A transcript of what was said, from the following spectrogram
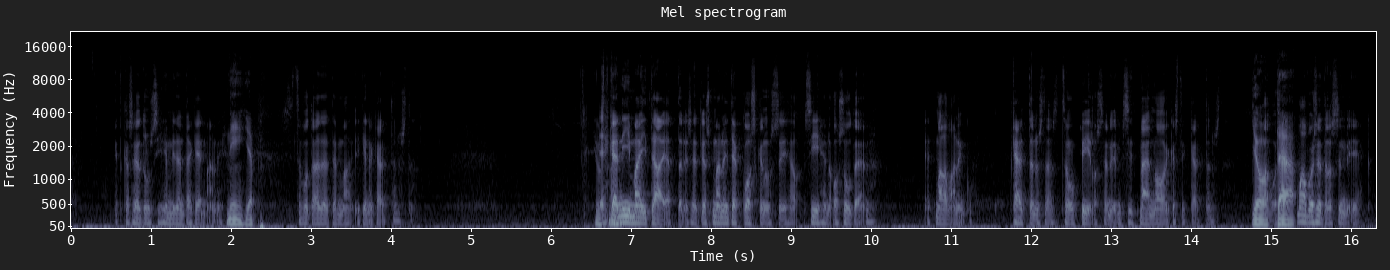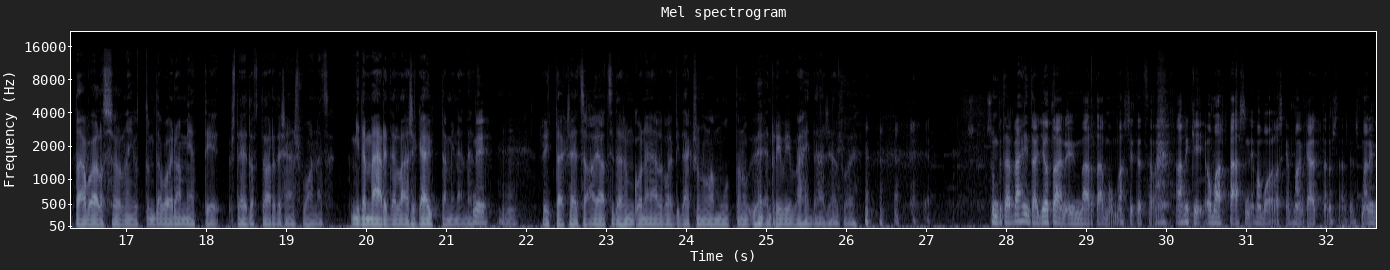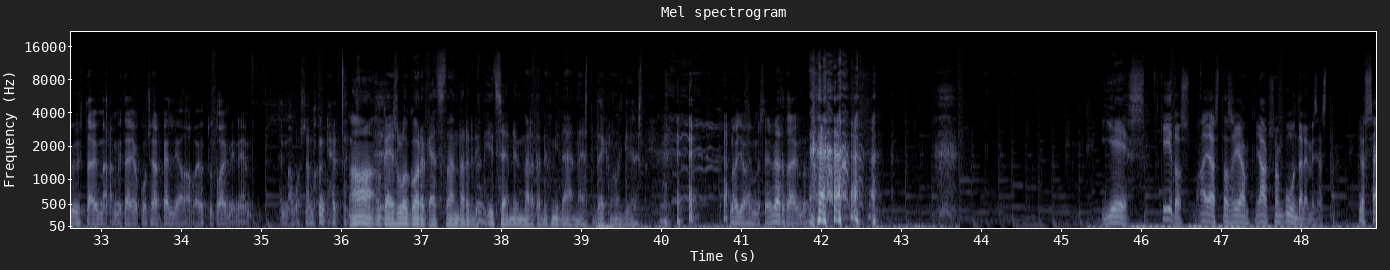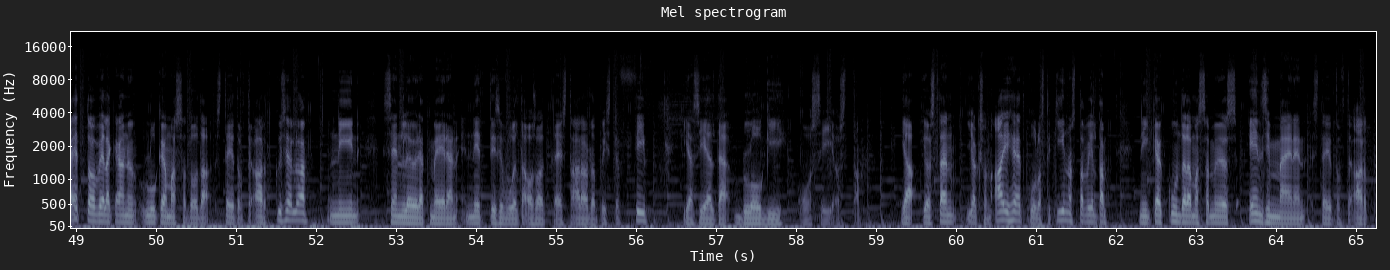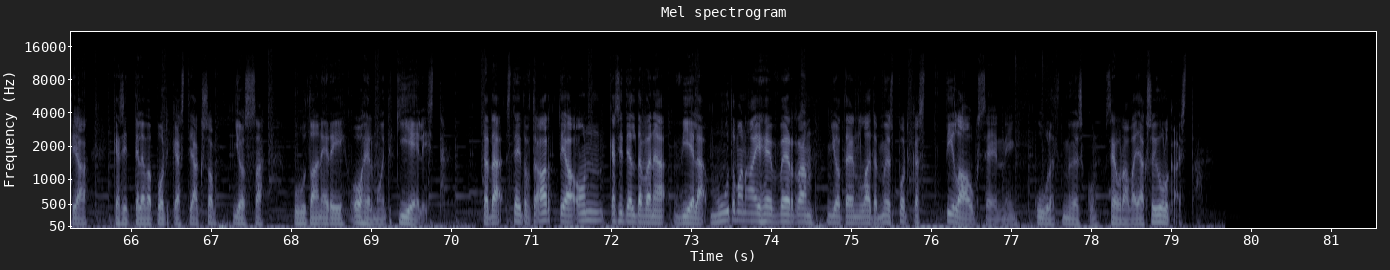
etkä sä joutunut siihen mitään tekemään, niin Niin, jep. sitten sä voit ajatella, että en mä ikinä käyttänyt sitä. Just Ehkä niin mä itse ajattelisin, että jos mä en itse koskenut siihen, siihen osuuteen, että mä olen vaan niin käyttänyt sitä, sit se on ollut piilossa, niin sit mä en ole oikeasti käyttänyt sitä. Joo, mä voisin, tää, mä voisin ajatella sen niin tää voi olla sellainen juttu, mitä voidaan miettiä State of the Artissa ensi vuonna, että miten määritellään se käyttäminen. Että Niin. Mm. Riittääkö se, että sä ajat sitä sun koneella vai pitääkö sun olla muuttanut yhden rivin vähintään sieltä vai? Sun pitää vähintään jotain ymmärtää mun mielestä, sit, että se, ainakin omassa päässä, niin mä voin laskea, että mä oon käyttänyt sitä. Jos mä en niin yhtään ymmärrä, mitä joku siellä pelialalla juttu toimii, niin en, en mä voi sanoa, että mä oon käyttänyt Aa, okei, okay, sulla on korkeat standardit. Itse en ymmärtänyt mitään näistä teknologioista. No joo, en mä sen verran ymmärrä. Yes. Kiitos ajastasi ja jakson kuuntelemisesta. Jos sä et ole vielä käynyt lukemassa tuota State of the Art-kyselyä, niin sen löydät meidän nettisivuilta osoitteista arado.fi ja sieltä blogi-osiosta. Ja jos tämän jakson aiheet kuulosti kiinnostavilta, niin käy kuuntelemassa myös ensimmäinen State of the Artia käsittelevä podcast-jakso, jossa puhutaan eri ohjelmointikielistä. Tätä State of the Artia on käsiteltävänä vielä muutaman aiheen verran, joten laita myös podcast tilaukseen, niin kuulet myös, kun seuraava jakso julkaistaan.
